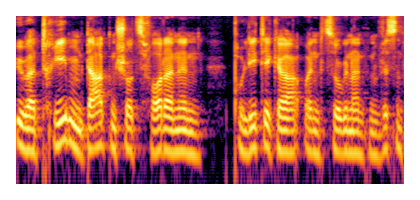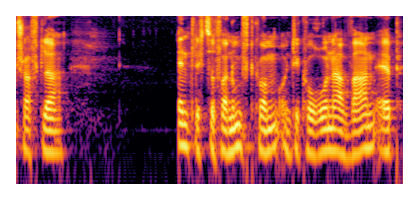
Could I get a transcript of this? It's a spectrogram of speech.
übertrieben Datenschutz fordernden Politiker und sogenannten Wissenschaftler endlich zur Vernunft kommen und die Corona-Warn-App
